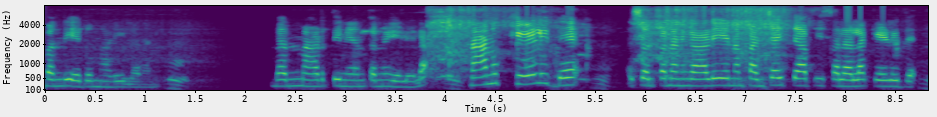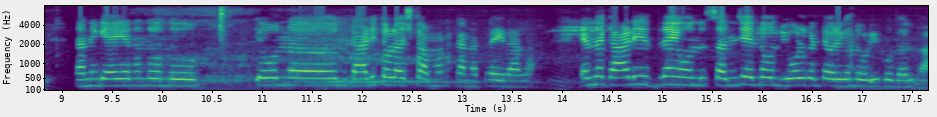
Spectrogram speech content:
ಬಂದು ಇದು ಮಾಡಿಲ್ಲ ನನಗೆ ಹ್ಮ್. ಬಂದ್ ಮಾಡ್ತೀನಿ ಅಂತಾನು ಹೇಳಿಲ್ಲ. ನಾನು ಕೇಳಿದ್ದೆ ಸ್ವಲ್ಪ ನನಗೆ ಗಾಡಿ ನಮ್ಮ ಪಂಚಾಯತಿ ಎಲ್ಲ ಕೇಳಿದ್ದೆ. ನನಗೆ ಏನಂದ್ರೆ ಒಂದು ಒಂದು ಒಂದು ಗಾಡಿ ತೊಗೊಳ್ಳೋ ಅಷ್ಟು ಅಮೌಂಟ್ ನನ್ನ ಹತ್ರ ಇರಲ್ಲ. ಅಂದ್ರೆ ಗಾಡಿ ಇದ್ರೆ ಒಂದು ಸಂಜೆಯಿಂದ ಒಂದು ಏಳು ಗಂಟೆವರೆಗೆ ಒಂದು ಹೊಡಿಬೋದಲ್ವಾ?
